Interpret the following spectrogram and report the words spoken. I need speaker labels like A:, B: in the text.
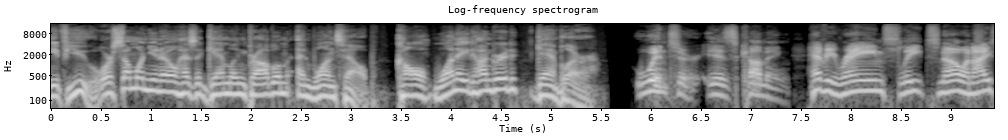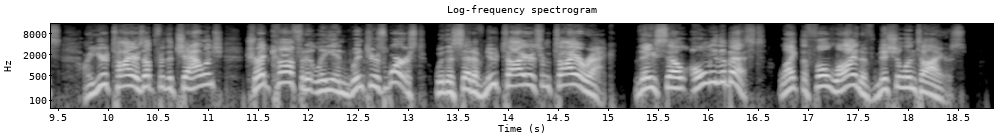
A: If you or someone you know has a gambling problem and wants help, call 1-800-GAMBLER.
B: Winter is coming.
C: Heavy rain, sleet, snow, and ice. Are your tires up for the challenge? Tread confidently in winter's worst with a set of new tires from Tire Rack. They sell only the best, like the full line of Michelin tires.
